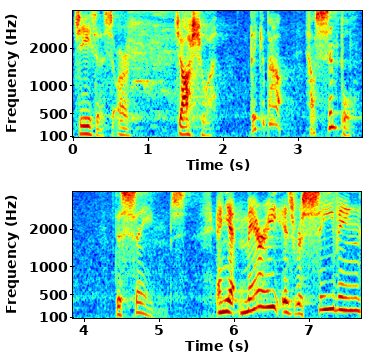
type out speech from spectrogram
Jesus or Joshua. Think about how simple this seems. And yet, Mary is receiving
